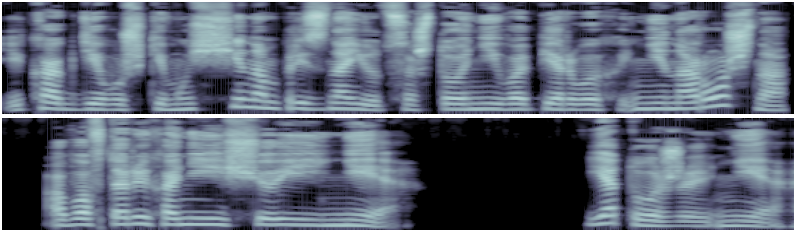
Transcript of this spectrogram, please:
И как девушки мужчинам признаются, что они, во-первых, не нарочно, а во-вторых, они еще и не. Я тоже не.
